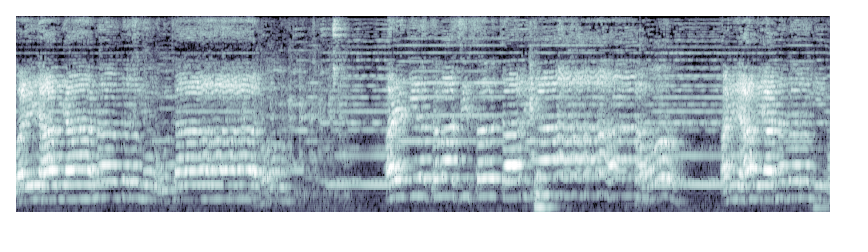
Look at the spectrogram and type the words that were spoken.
વળી આવ્યા નગર મોજાર. અરે તીર્થવાસી સૌ ચાલ્યા. અને આવ્યા નગરની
